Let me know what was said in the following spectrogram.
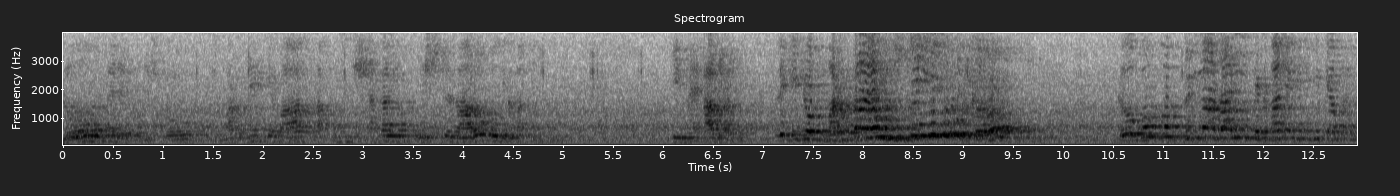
लोग मेरे दोस्तों, मरने के बाद अपनी शक्ल रिश्तेदारों को दिखाते कि मैं आ गया लेकिन जो मरता है, उसके लिए तो कुछ करो। लोगों को दुनियादारी दिखाने के लिए क्या बने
